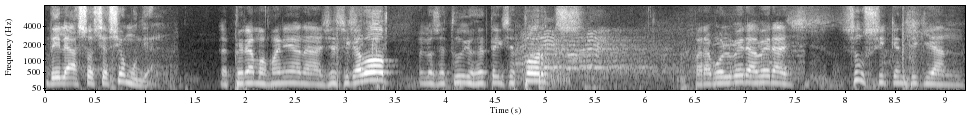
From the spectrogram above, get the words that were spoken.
de la Asociación Mundial. La esperamos mañana Jessica Bob en los estudios de Teis Sports para volver a ver a Susi Kentekian.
